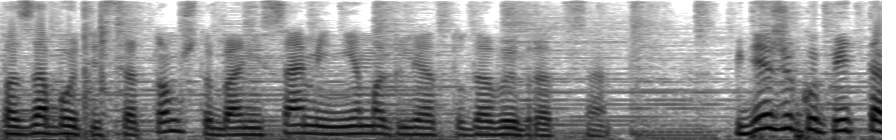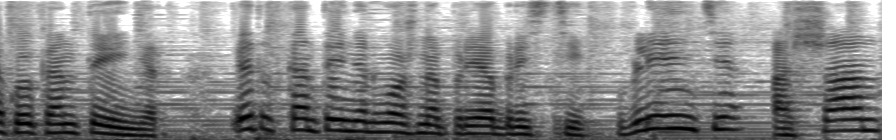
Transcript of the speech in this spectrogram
позаботьтесь о том, чтобы они сами не могли оттуда выбраться. Где же купить такой контейнер? Этот контейнер можно приобрести в Ленте, Ашан,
